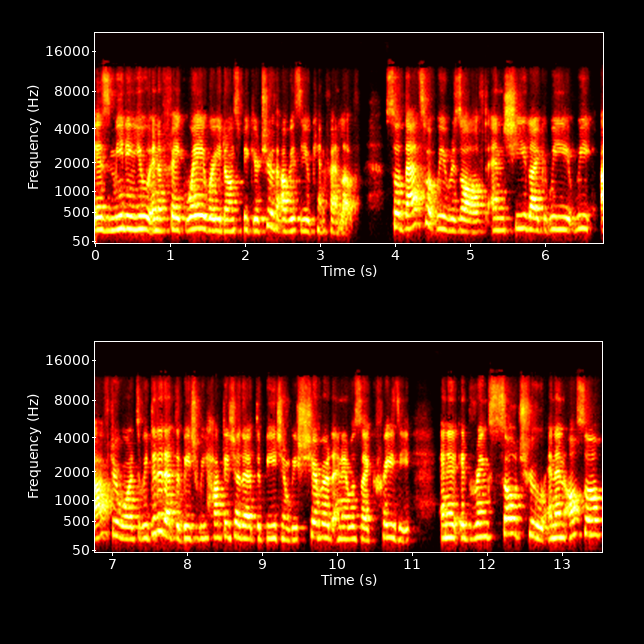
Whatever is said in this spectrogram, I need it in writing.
is meeting you in a fake way where you don't speak your truth, obviously you can't find love. So that's what we resolved. And she like we we afterwards we did it at the beach. We hugged each other at the beach and we shivered and it was like crazy. And it, it rings so true. And then also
